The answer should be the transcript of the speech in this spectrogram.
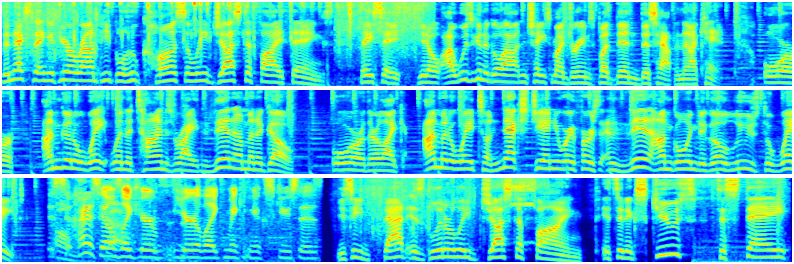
The next thing, if you're around people who constantly justify things, they say, you know, I was gonna go out and chase my dreams, but then this happened and I can't. Or I'm gonna wait when the time's right, then I'm gonna go. Or they're like, I'm gonna wait till next January 1st and then I'm going to go lose the weight. It kind of sounds like you're you're like making excuses. You see, that is literally justifying. It's an excuse to stay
